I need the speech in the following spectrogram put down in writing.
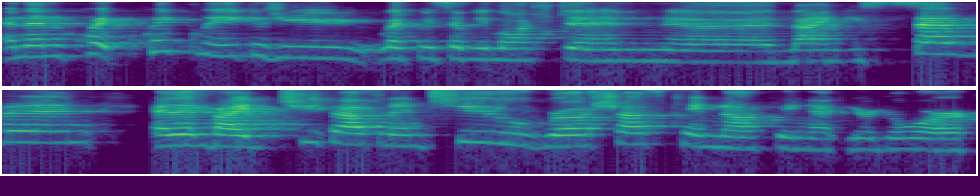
And then quite quickly, because you, like we said, we launched in uh, 97. And then by 2002, Rochas came knocking at your door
